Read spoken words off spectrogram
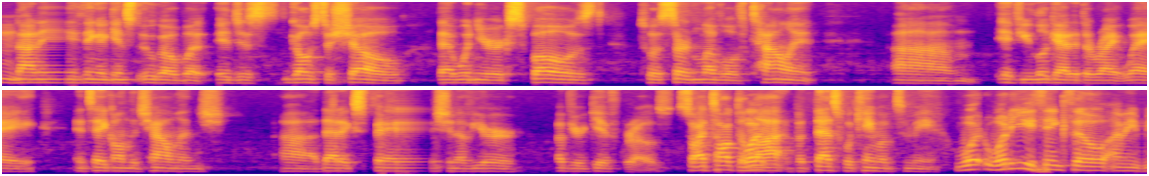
Mm. Not anything against Ugo, but it just goes to show that when you're exposed to a certain level of talent, um, if you look at it the right way and take on the challenge, uh, that expansion of your of your gift grows. So I talked a what, lot, but that's what came up to me. What What do you think, though? I mean,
